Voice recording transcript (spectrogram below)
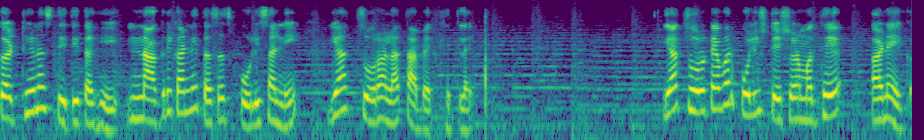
कठीण स्थितीतही नागरिकांनी तसंच पोलिसांनी या चोराला ताब्यात घेतलंय. या चोरट्यावर पोलीस स्टेशनमध्ये अनेक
